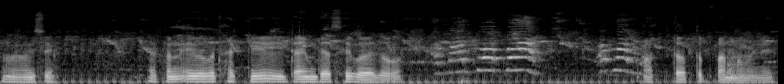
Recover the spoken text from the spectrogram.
হ্যাঁ হয়েছে। এখন এইভাবে থাকলে এই টাইমটা সেভ হয়ে যাব। আটটা তেপ্পান্ন মিনিট।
